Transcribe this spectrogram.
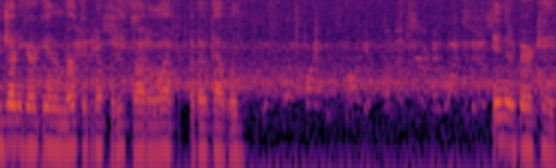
And Johnny Gargano not giving up, but he thought a lot about that one. Into the barricade.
